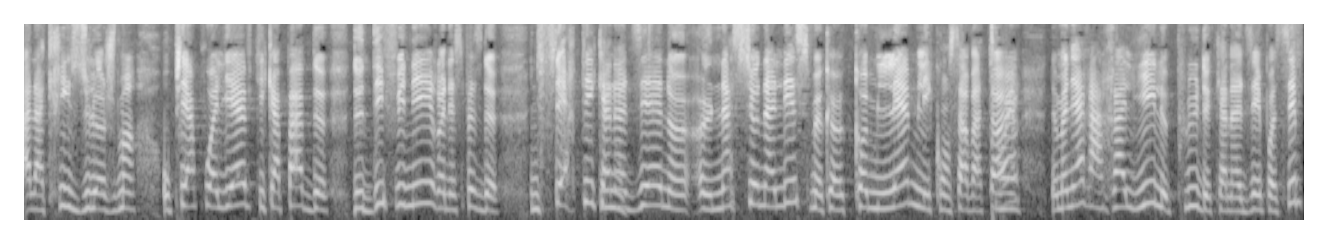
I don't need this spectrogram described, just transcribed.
à la crise du logement, au Pierre Poilievre qui est capable de, de définir une espèce de une fierté canadienne, un, nationalisme que, comme l'aiment les conservateurs, de manière à rallier le plus de Canadiens possible.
